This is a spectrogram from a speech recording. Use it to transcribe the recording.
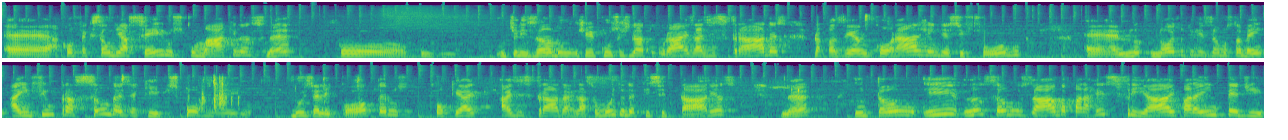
É a confecção de aceiros com máquinas, né? Com, com, utilizando os recursos naturais, as estradas, para fazer a ancoragem desse fogo. É, nós utilizamos também a infiltração das equipes por meio dos helicópteros, porque a, as estradas lá são muito deficitárias, né? Então, e lançamos água para resfriar e para impedir,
